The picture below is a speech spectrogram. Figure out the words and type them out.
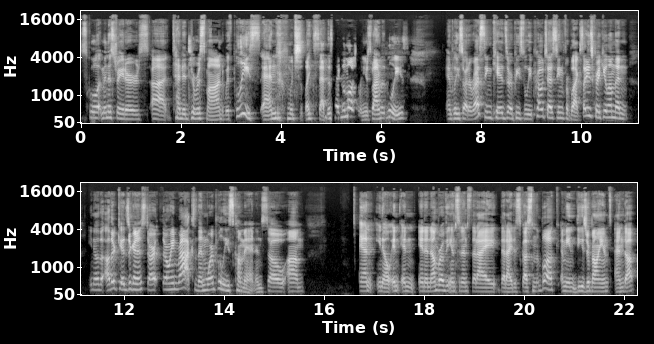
School administrators uh, tended to respond with police, and which like set the cycle motion. When you respond with police, and police start arresting kids who are peacefully protesting for Black Studies curriculum, then you know the other kids are going to start throwing rocks, and then more police come in, and so um, and you know in, in in a number of the incidents that i that i discuss in the book i mean these rebellions end up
